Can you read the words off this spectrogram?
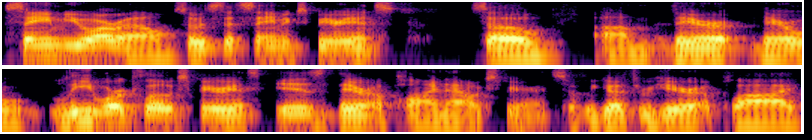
same URL. So it's that same experience so um, their, their lead workflow experience is their apply now experience. So if we go through here, apply,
